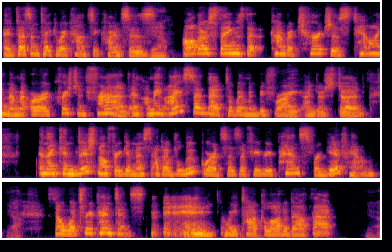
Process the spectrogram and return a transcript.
It doesn't take away consequences. Yeah. All those things that kind of a church is telling them or a Christian friend. And I mean, I said that to women before I understood. And then conditional forgiveness out of Luke, where it says, if he repents, forgive him. Yeah. So what's repentance? we talk a lot about that. Yeah.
